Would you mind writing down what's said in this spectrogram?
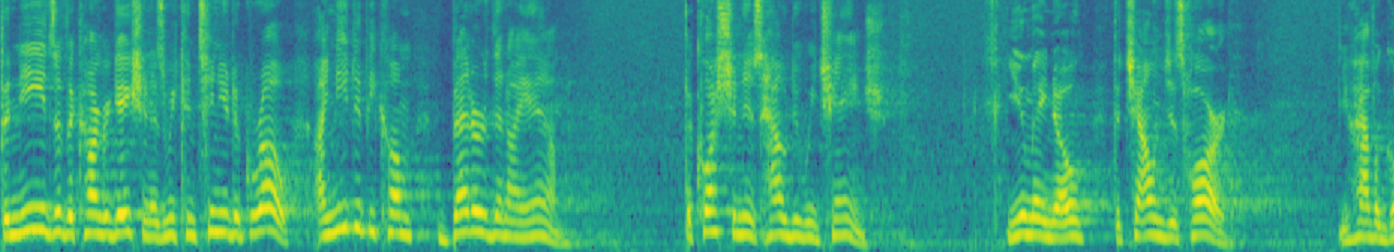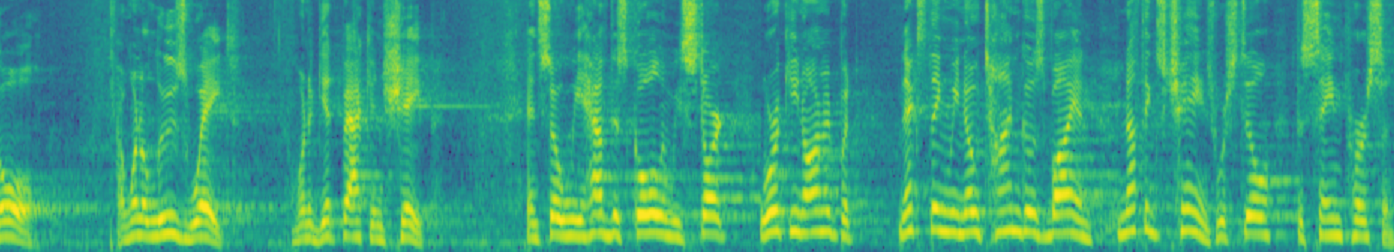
The needs of the congregation as we continue to grow. I need to become better than I am. The question is, how do we change? You may know the challenge is hard. You have a goal. I want to lose weight. I want to get back in shape. And so we have this goal and we start working on it, but next thing we know, time goes by and nothing's changed. We're still the same person.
